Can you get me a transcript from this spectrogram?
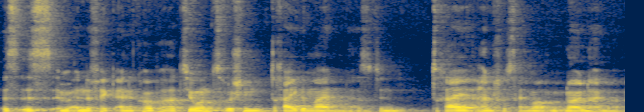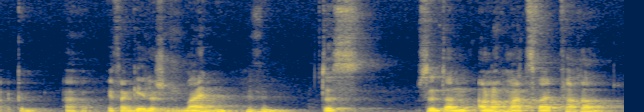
es ist im Endeffekt eine Kooperation zwischen drei Gemeinden, also den drei Handschuhsheimer und Neuenheimer äh, evangelischen Gemeinden. Mhm. Das sind dann auch nochmal zwei Pfarrer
